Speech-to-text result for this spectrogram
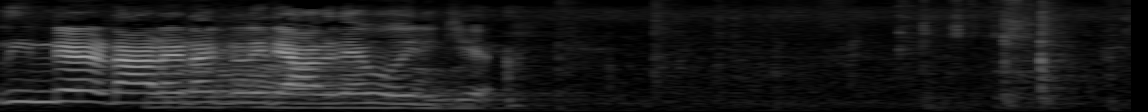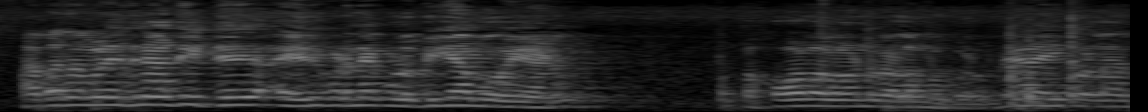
നിന്റെ ഡാളയുടെ കിളി രാവിലെ പോയിരിക്കുക അപ്പൊ നമ്മൾ ഇതിനകത്ത് ഇട്ട് ഇത് ഉടനെ കുളിപ്പിക്കാൻ പോവുകയാണ്. അപ്പൊ ഹോൾ ഉള്ളതുകൊണ്ട് വെള്ളം പൊക്കോളും. ഞാൻ ആയിക്കൊള്ളാം.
